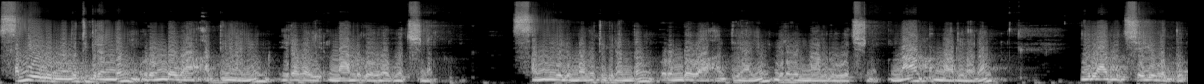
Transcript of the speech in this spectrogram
సమయలు మొదటి గ్రంథం రెండవ అధ్యాయం ఇరవై నాలుగవ వచనం. సమయలు మొదటి గ్రంథం రెండవ అధ్యాయం ఇరవై నాలుగవ వచనం. నా కుమారులరా ఇలాగ చేయవద్దు.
